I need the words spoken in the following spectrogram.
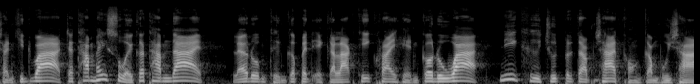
ฉันคิดว่าจะทำให้สวยก็ทำได้ และรวมถึงก็เป็นเอกลักษณ์ที่ใครเห็นก็รู้ว่านี่คือชุดประจำชาติของกัมพูชา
